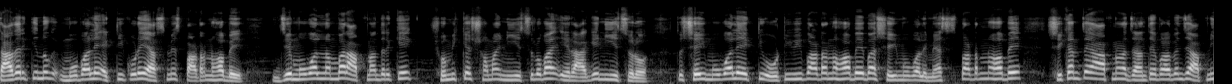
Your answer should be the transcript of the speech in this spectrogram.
তাদের কিন্তু মোবাইলে একটি করে এসএমএস পাঠানো হবে। যে মোবাইল নাম্বার আপনাদেরকে সমীক্ষার সময় নিয়েছিল বা এর আগে নিয়েছিল, তো সেই মোবাইলে একটি ওটিপি পাঠানো হবে বা সেই মোবাইলে মেসেজ পাঠানো হবে, সেখান থেকে আপনারা জানতে পারবেন যে আপনি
